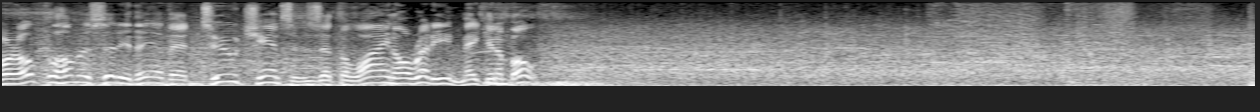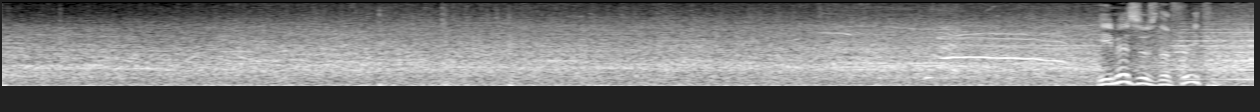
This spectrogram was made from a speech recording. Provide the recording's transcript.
For Oklahoma City, they have had two chances at the line already, making them both. He misses the free throw.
